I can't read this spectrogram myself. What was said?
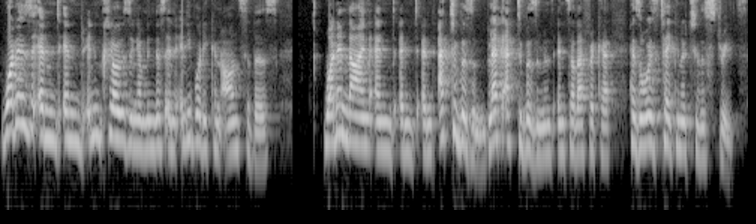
what is and and in closing, I mean this and anybody can answer this. One in nine and and and activism, black activism in, in South Africa has always taken it to the streets.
